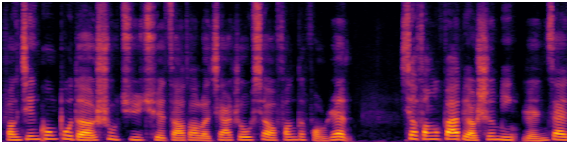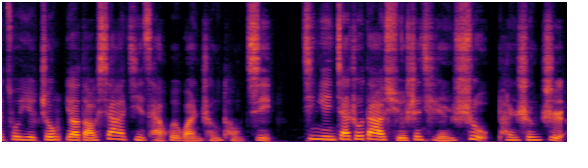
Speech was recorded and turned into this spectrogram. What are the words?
坊间公布的数据却遭到了加州校方的否认。校方发表声明，仍在作业中，要到夏季才会完成统计。今年加州大学申请人数攀升至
